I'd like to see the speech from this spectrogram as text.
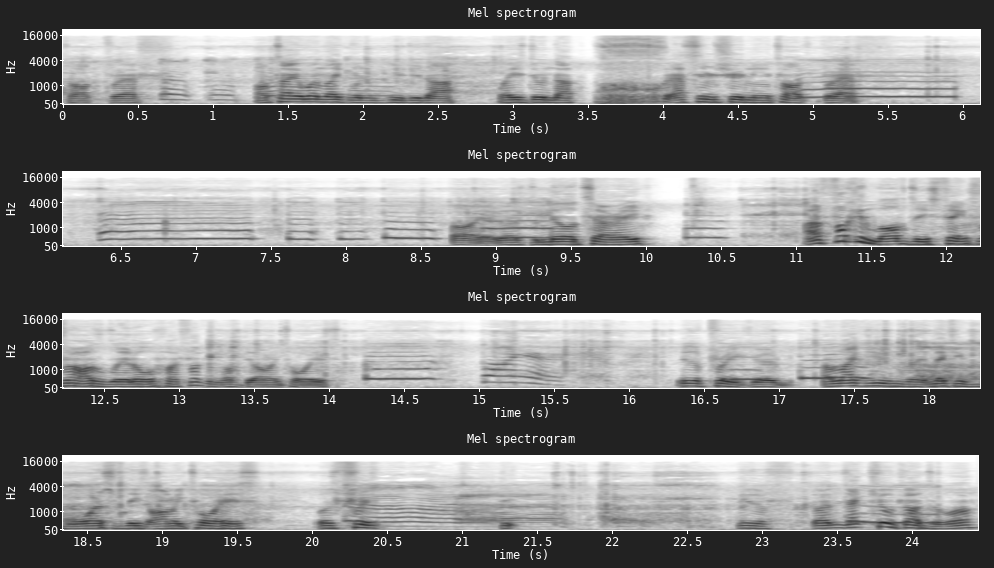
Talk breath. I'll tell you when like when you do the when he's doing the that's him shooting into Todd's breath. Oh yeah, there's the military. I fucking love these things when I was little. I fucking love the army toys. Fire! These are pretty good. I like using like, making wars with these army toys. It was pretty. These are. Oh, did that kill Godzilla?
